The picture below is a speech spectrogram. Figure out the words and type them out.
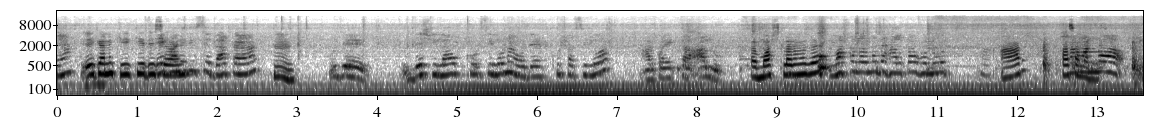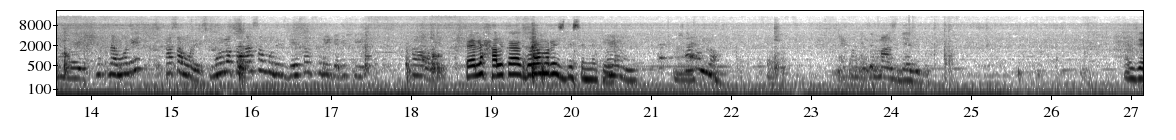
হ্যাঁ। এইখানে কি কি দিছ? ডাটা। হুম। ওই যে দেশি লাউ ছিল না ওদের খুশা ছিল আর কয়েকটা আলু। আর মশলার মধ্যে? মশলার মধ্যে হালকা হলুদ আর কাঁচামরিচ? শুকনা মরিচ কাঁচামরিচ। মূলত কাঁচামরিচ দিয়ে চচ্চড়িটা বেশি তাহলে হালকা গুঁড়া মরিচ দিছেন নাকি? সামান্য। এখন এই যে মাছ দিয়ে দিব। যে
